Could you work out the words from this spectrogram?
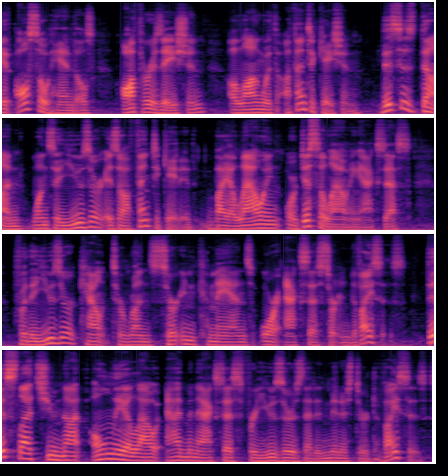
it also handles authorization along with authentication. This is done once a user is authenticated by allowing or disallowing access for the user account to run certain commands or access certain devices. This lets you not only allow admin access for users that administer devices,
